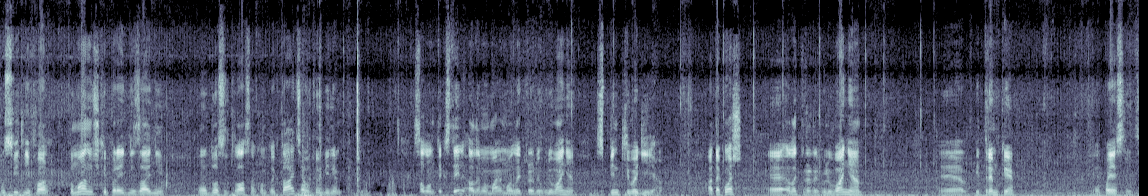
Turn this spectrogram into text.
у світлі фар, туманочки передні, задні. Е, досить класна комплектація автомобіля. Салон текстиль, але ми маємо електрорегулювання спинки водія. А також е, електрорегулювання е, підтримки поясниць.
